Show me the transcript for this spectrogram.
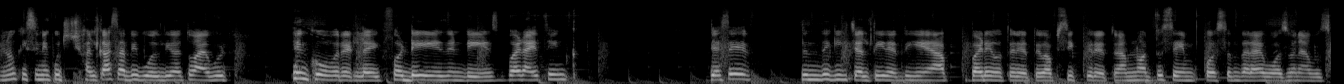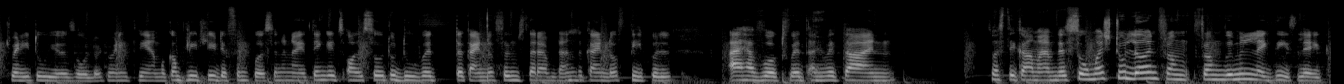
you know किसी ने कुछ हल्का सा भी बोल दिया तो I would think over it like for days and days but I think जैसे ज़िंदगी चलती रहती है, आप बड़े होते रहते हो, आप सीखते रहते हो I am not the same person that I was when I was 22 years old three 23 i'm a completely different person and i think it's also to do with the kind of films that i've done, the kind of people i have worked with anvita and swastika ma'am there's so much to learn from from women like these. Like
